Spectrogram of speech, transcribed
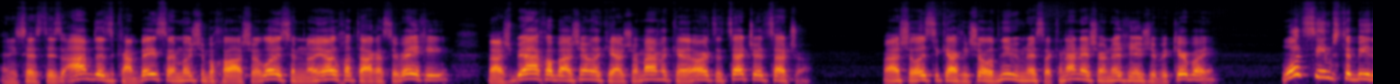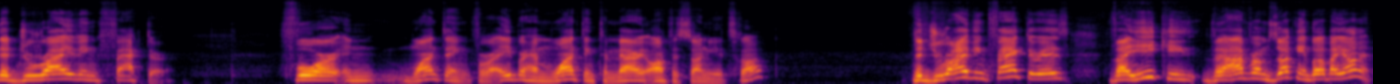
And he says, "This avdus kambesa Moshe b'chol asher loisim noyodcha tachas erechi, v'ashbiacho b'Hashem lekei hashamayim lekei arts, etc., etc." What seems to be the driving factor for in wanting for Abraham wanting to marry off his son Yitzchak. The driving factor is Vayiki Avram Zakin.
